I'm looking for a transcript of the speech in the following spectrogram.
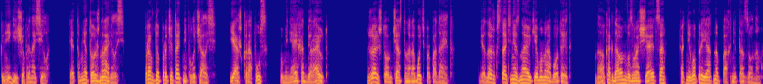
Книги еще приносил. Это мне тоже нравилось. Правда, прочитать не получалось. Я ж карапуз, у меня их отбирают. Жаль, что он часто на работе пропадает. Я даже, кстати, не знаю, кем он работает. Но когда он возвращается, от него приятно пахнет озоном.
